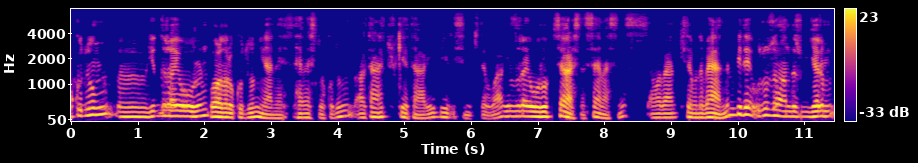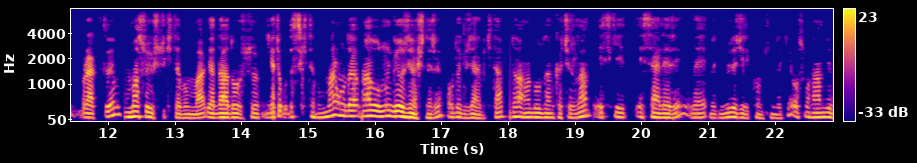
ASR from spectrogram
okuduğum e, Yıldıray Oğur'un bu aralar okuduğum yani hevesle okuduğum Alternatif Türkiye Tarihi bir isimli kitabı var. Yıldıray Oğur'u seversiniz sevmezsiniz ama ben kitabını beğendim. Bir de uzun zamandır yarım bıraktığım Masaüstü kitabım var ya daha doğrusu Yatak Odası kitabım var. O da Anadolu'nun Gözyaşları. O da güzel bir kitap. O da Anadolu'dan kaçırılan eski eserleri ve müzecilik konusundaki Osman Hamdi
